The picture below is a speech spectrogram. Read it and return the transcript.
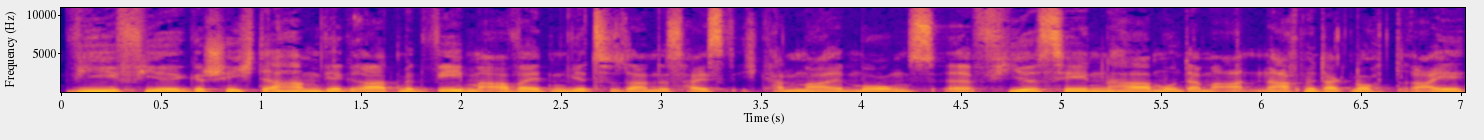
wie viel Geschichte haben wir gerade, mit wem arbeiten wir wir zusammen. Das heißt, ich kann mal morgens äh, vier Szenen haben und am Nachmittag noch drei,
